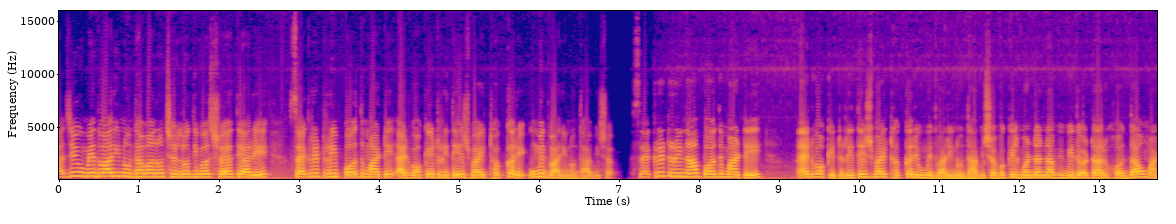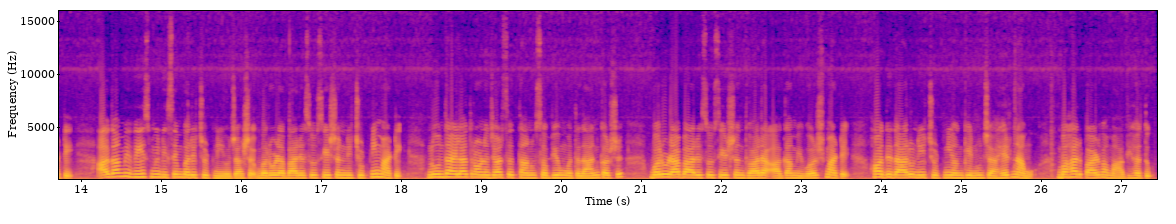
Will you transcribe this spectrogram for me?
આજે ઉમેદવારી નોંધાવવાનો છેલ્લો દિવસ છે ત્યારે સેક્રેટરી પદ માટે એડવોકેટ રીતેશભાઈ ઠક્કરે ઉમેદવારી નોંધાવી છે. સેક્રેટરીના પદ માટે એડવોકેટ રીતેશભાઈ ઠક્કરે ઉમેદવારી નોંધાવી છે. વકીલ મંડળના વિવિધ અઢાર હોદ્દાઓ માટે આગામી વીસમી ડિસેમ્બરે ચૂંટણી યોજાશે. બરોડા બાર એસોસિએશનની ચૂંટણી માટે નોંધાયેલા ત્રણ હજાર સત્તાણું સભ્યો મતદાન કરશે. બરોડા બાર એસોસિએશન દ્વારા આગામી વર્ષ માટે હોદ્દેદારોની ચૂંટણી અંગેનું જાહેરનામું બહાર પાડવામાં આવ્યું હતું.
